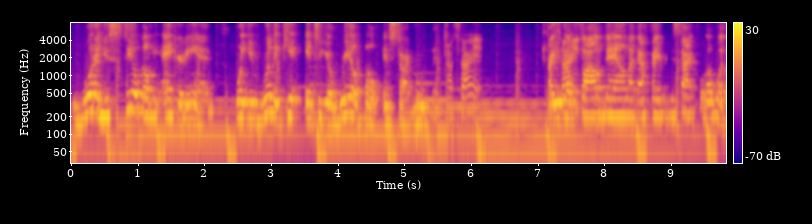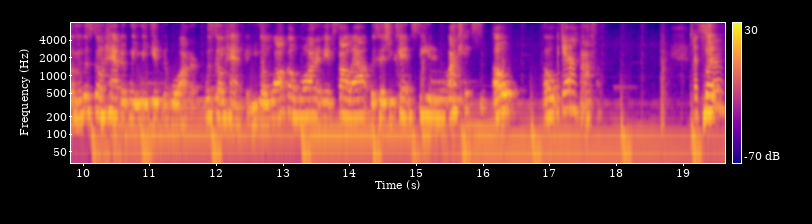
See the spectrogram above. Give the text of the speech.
What are you still going to be anchored in when you really get into your real boat and start moving? That's right. Are you going to fall down like our favorite disciple or what? I mean, what's going to happen when we get the water? What's going to happen? You're going to walk on water and then fall out because you can't see it anymore. I can't see. Oh, oh. Yeah. That's but true.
